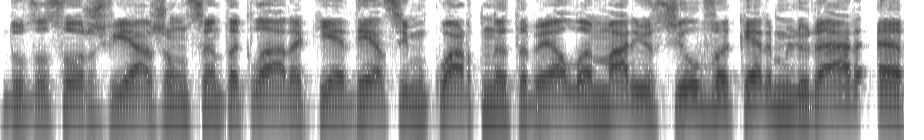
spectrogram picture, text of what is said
Dos Açores viajam Santa Clara, que é 14 na tabela. Mário Silva quer melhorar a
